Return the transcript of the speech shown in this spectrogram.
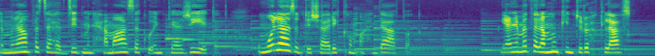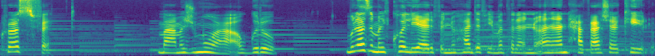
المنافسة هتزيد من حماسك وإنتاجيتك ومو لازم تشاركهم أهدافك. يعني مثلا ممكن تروح class CrossFit مع مجموعة أو group مو لازم الكل يعرف إنه هدفي مثلا إنه أنا أنحف عشر كيلو.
